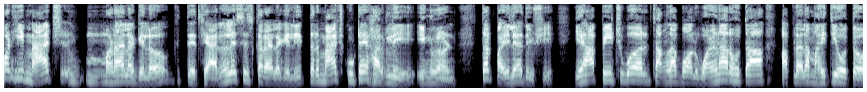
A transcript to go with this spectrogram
पण ही मॅच म्हणायला गेलं त्याची अनालिसिस करायला गेली तर मॅच कुठे हरली इंग्लंड? तर पहिल्या दिवशी. ह्या पिचवर चांगला बॉल वळणार होता आपल्याला माहिती होतं.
